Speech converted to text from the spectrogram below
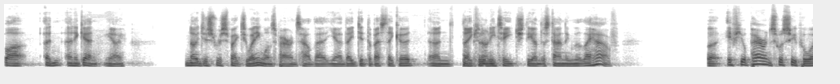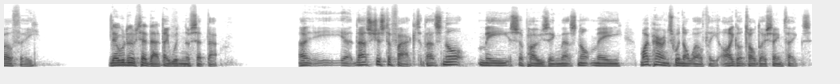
But and and again, you know, no disrespect to anyone's parents out there. You know, they did the best they could, and they can only teach the understanding that they have. But if your parents were super wealthy, They wouldn't have said that. they wouldn't have said that. Uh, yeah, that's just a fact. That's not me supposing. That's not me. My parents were not wealthy. I got told those same things.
